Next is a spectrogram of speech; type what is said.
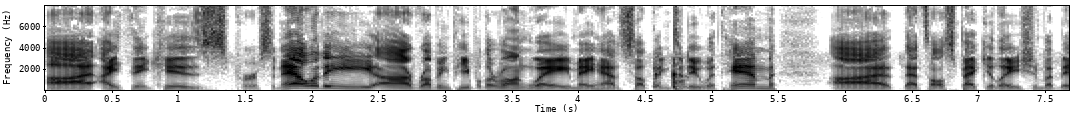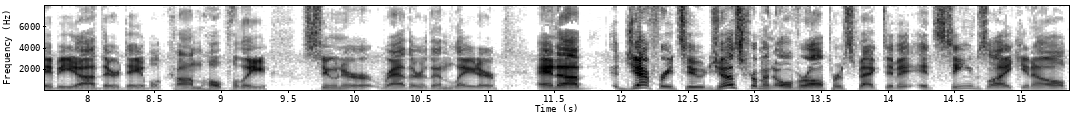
Uh, I think his personality, rubbing people the wrong way, may have something to do with him. Uh, that's all speculation, but maybe uh, their day will come, hopefully sooner rather than later. And uh, Jeffrey, too, just from an overall perspective, it, it, seems like you know,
